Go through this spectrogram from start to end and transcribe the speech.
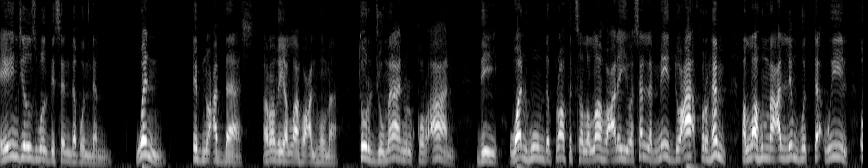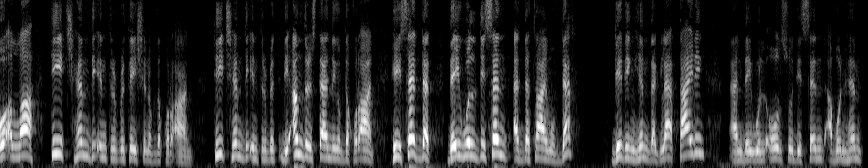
Angels will descend upon them. When? Ibn Abbas الله عنهما ترجمان القرآن the one whom the Prophet صلى الله عليه وسلم made dua for him. Allahumma علمه التأويل. Oh Allah, teach him the interpretation of the Quran. Teach him the, interpret the understanding of the Quran. He said that they will descend at the time of death, giving him the glad tiding, and they will also descend upon him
